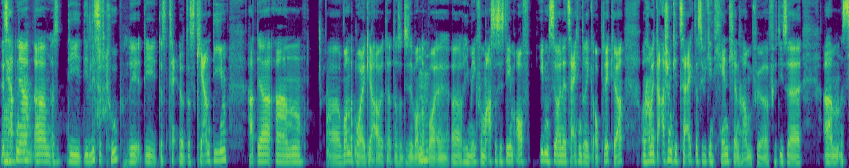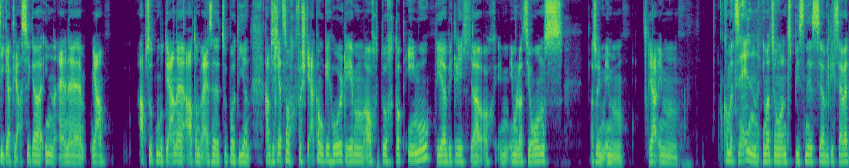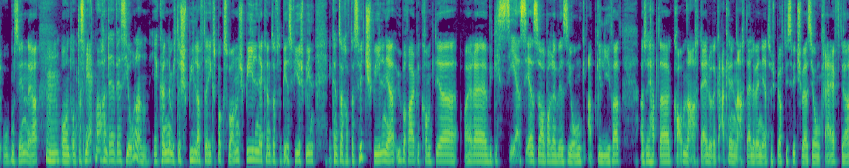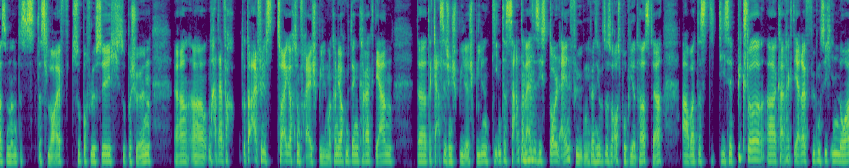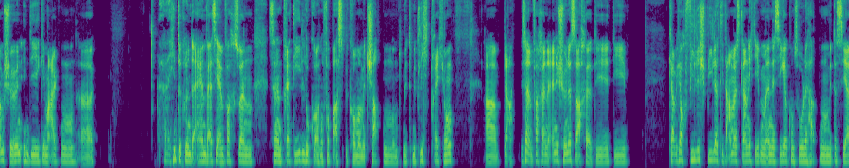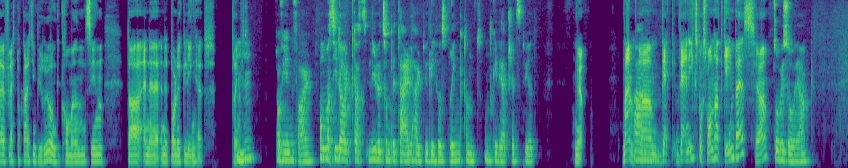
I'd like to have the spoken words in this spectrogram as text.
Sie hatten ja. Ähm, also die, die Lizard Group, die, die, das, das Kernteam hat ja an äh, Wonderboy gearbeitet, also diese Wonderboy mhm. äh, Remake vom Master System auf ebenso eine Zeichentrick-Optik, ja, und haben mir da schon gezeigt, dass sie wirklich ein Händchen haben für, für diese ähm, Sega-Klassiker in eine, ja, absolut moderne Art und Weise zu portieren. Haben sich jetzt noch Verstärkung geholt, eben auch durch .emu, die ja wirklich ja auch im Emulations, also im, im ja, im kommerziellen Emotionsbusiness ja wirklich sehr weit oben sind, ja. Mhm. Und, und das merkt man auch an den Versionen. Ihr könnt nämlich das Spiel auf der Xbox One spielen, ihr könnt es auf der PS4 spielen, ihr könnt es auch auf der Switch spielen, ja. Überall bekommt ihr eure wirklich sehr, sehr saubere Version abgeliefert. Also ihr habt da kaum Nachteile oder gar keine Nachteile, wenn ihr zum Beispiel auf die Switch-Version greift, ja, sondern das, das läuft super flüssig, super schön, ja, äh, und hat einfach total viel Zeug auch zum Freispielen. Man kann ja auch mit den Charakteren der, der klassischen Spiele spielen, die interessanterweise mhm. sich toll einfügen. Ich weiß nicht, ob du das ausprobiert hast, ja, aber dass diese Pixel-Charaktere fügen sich enorm schön in die gemalten äh, äh, Hintergründe ein, weil sie einfach so einen, so einen 3D-Look auch noch verpasst bekommen mit Schatten und mit, mit Lichtbrechung. Äh, ja, ist einfach eine, eine schöne Sache, die, die glaube ich, auch viele Spieler, die damals gar nicht eben eine Sega-Konsole hatten und mit der Serie vielleicht noch gar nicht in Berührung gekommen sind, da eine, eine tolle Gelegenheit bringt. Mhm. Auf jeden Fall. Und man sieht halt, dass Liebe zum Detail halt wirklich was bringt und, und gewertschätzt wird. Ja. Nein, ähm, ähm, wer, wer eine Xbox One hat, Game Pass, ja. Sowieso, ja.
